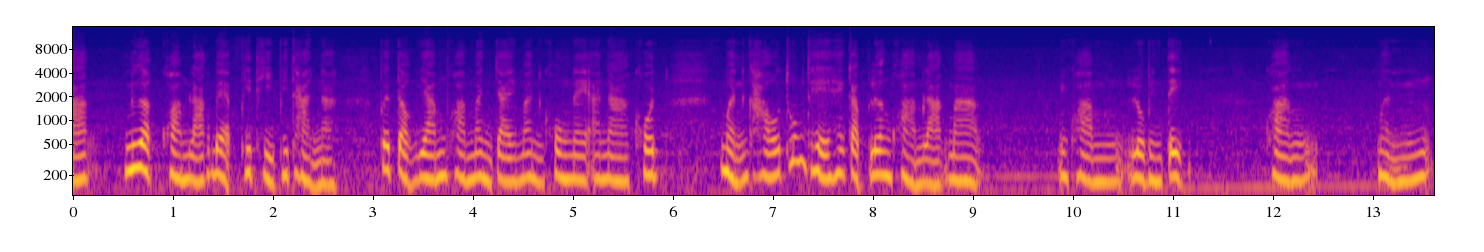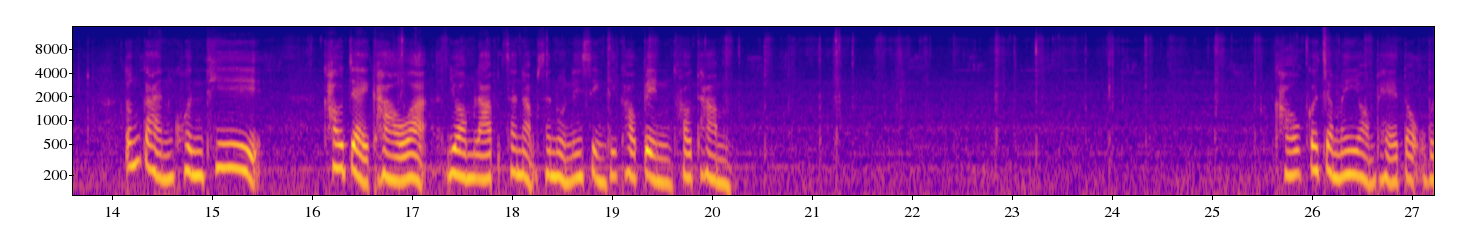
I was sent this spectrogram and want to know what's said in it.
รักเลือกความรักแบบพิถีพิถันนะเพื่อตอกย้ำความมั่นใจมั่นคงในอนาคต เหมือนเขาทุ่มเทให้กับเรื่องความรักมาก มีความโรแมนติก ความเหมือนต้องการคนที่เข้าใจเขาอะยอมรับสนับสนุนในสิ่งที่เขาเป็นเขาทำเขาก็จะไม่ยอมแพ้ต่ออุป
